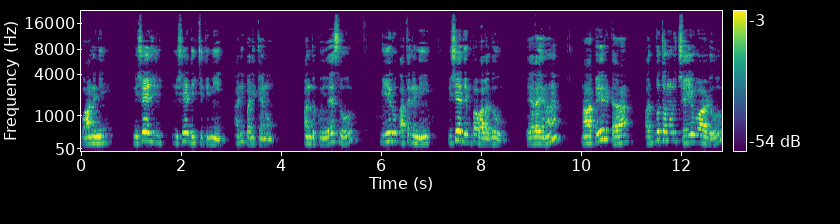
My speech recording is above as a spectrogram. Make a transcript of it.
వానిని నిషేధి నిషేధించితిమి అని పలికెను. అందుకు యేసు మీరు అతనిని నిషేధింపవలదు. ఏలైనా నా పేరిట అద్భుతములు చేయువాడు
